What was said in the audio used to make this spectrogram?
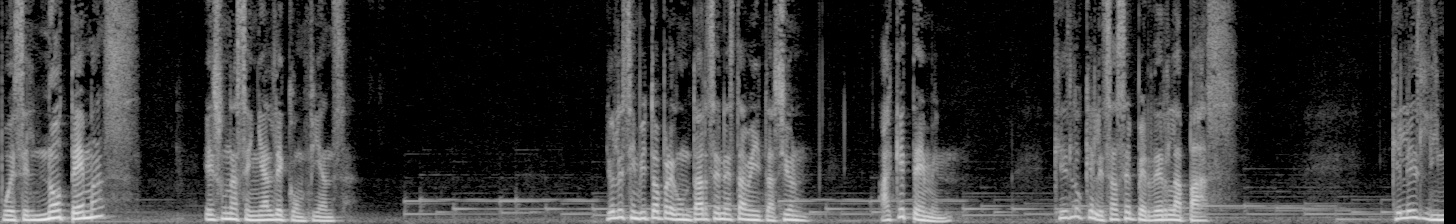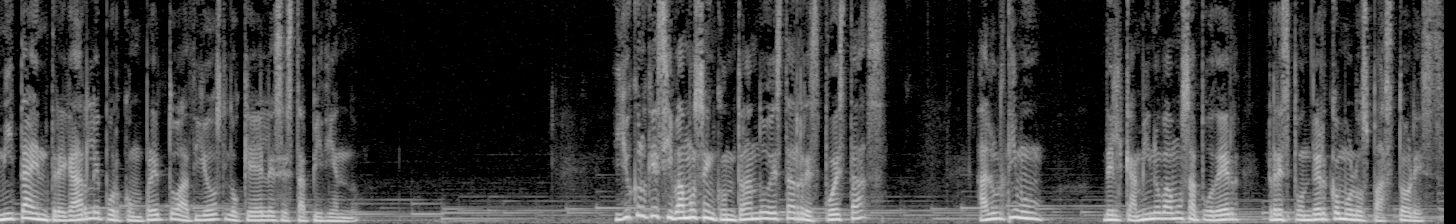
Pues el no temas es una señal de confianza. Yo les invito a preguntarse en esta meditación, ¿a qué temen? ¿Qué es lo que les hace perder la paz? ¿Qué les limita a entregarle por completo a Dios lo que Él les está pidiendo? Y yo creo que si vamos encontrando estas respuestas, al último del camino vamos a poder responder como los pastores.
